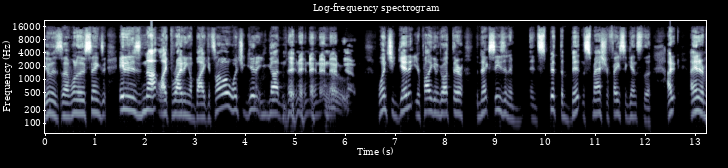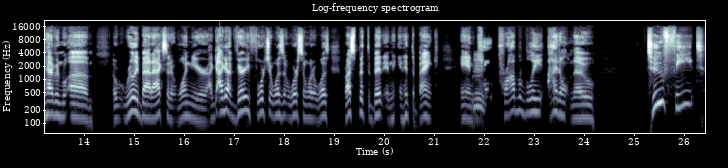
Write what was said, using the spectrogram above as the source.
It was uh, one of those things. It is not like riding a bike. It's oh, once you get it, you got no, no, no, no, no, no. Once you get it, you're probably going to go out there the next season and, and spit the bit and smash your face against the. I I ended up having um, a really bad accident one year. I, I got very fortunate; it wasn't worse than what it was, but I spit the bit and, and hit the bank, and Mm. came probably I don't know two feet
